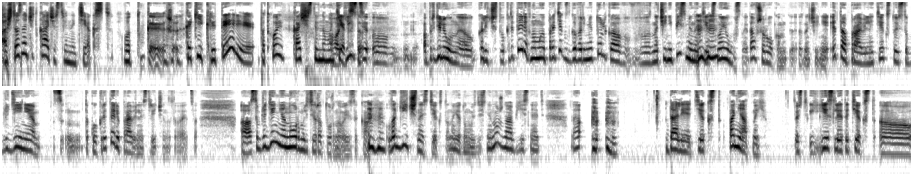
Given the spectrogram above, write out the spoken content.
А что значит качественный текст? Вот какие критерии подходят к качественному А, тексту? Есть э, определенное количество критериев, но мы про текст говорим не только в значении письменный текст, но и устный, да, в широком э, значении. Это правильный текст, то есть соблюдение, такой критерий, правильный правильность речи называется. А, соблюдение норм литературного языка, угу. логичность текста, ну, я думаю, здесь не нужно объяснять. Да? Далее текст понятный. То есть, если это текст э,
